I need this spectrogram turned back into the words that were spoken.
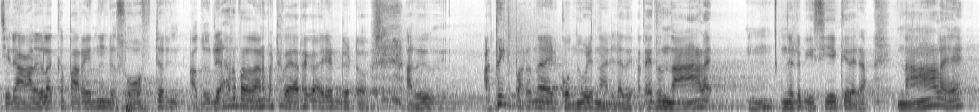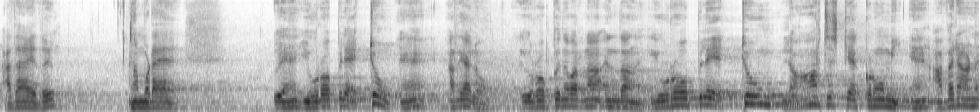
ചില ആളുകളൊക്കെ പറയുന്നുണ്ട് സോഫ്റ്റ്വെയർ അതിലേറെ പ്രധാനപ്പെട്ട വേറെ കാര്യമുണ്ട് കേട്ടോ. അത് അത് പറയുന്നതായിരിക്കും ഒന്നുകൂടി നല്ലത്. അതായത് നാളെ എന്നിട്ട് പി സിക്ക് വരാം. നാളെ അതായത് നമ്മുടെ യൂറോപ്പിലെ ഏറ്റവും അറിയാലോ യൂറോപ്പ് എന്ന് പറഞ്ഞാൽ എന്താണ്? യൂറോപ്പിലെ ഏറ്റവും ലാർജസ്റ്റ് എക്കണോമി അവരാണ്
